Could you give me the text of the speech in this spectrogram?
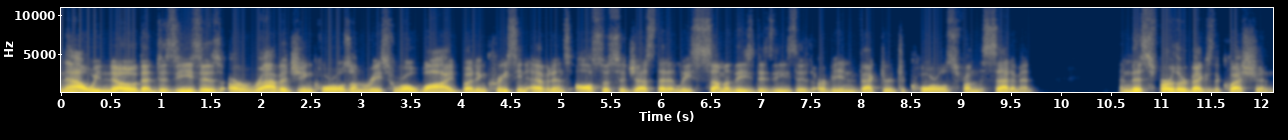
Now, we know that diseases are ravaging corals on reefs worldwide, but increasing evidence also suggests that at least some of these diseases are being vectored to corals from the sediment. And this further begs the question,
